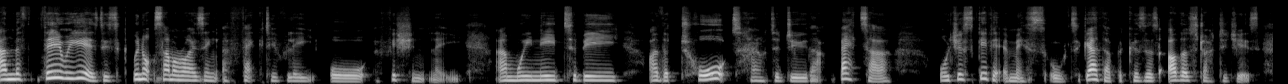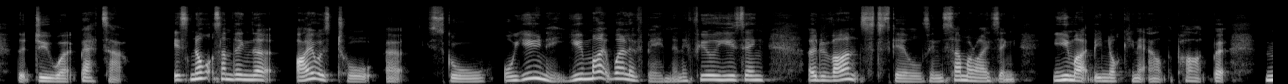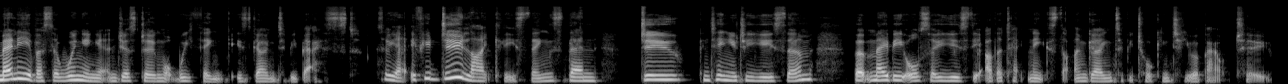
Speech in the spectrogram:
And the theory is is we're not summarizing effectively or efficiently and we need to be either taught how to do that better or just give it a miss altogether because there's other strategies that do work better. It's not something that I was taught at school or uni. You might well have been and if you're using advanced skills in summarizing, you might be knocking it out the park, but many of us are winging it and just doing what we think is going to be best. So, yeah, if you do like these things, then do continue to use them, but maybe also use the other techniques that I'm going to be talking to you about too.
